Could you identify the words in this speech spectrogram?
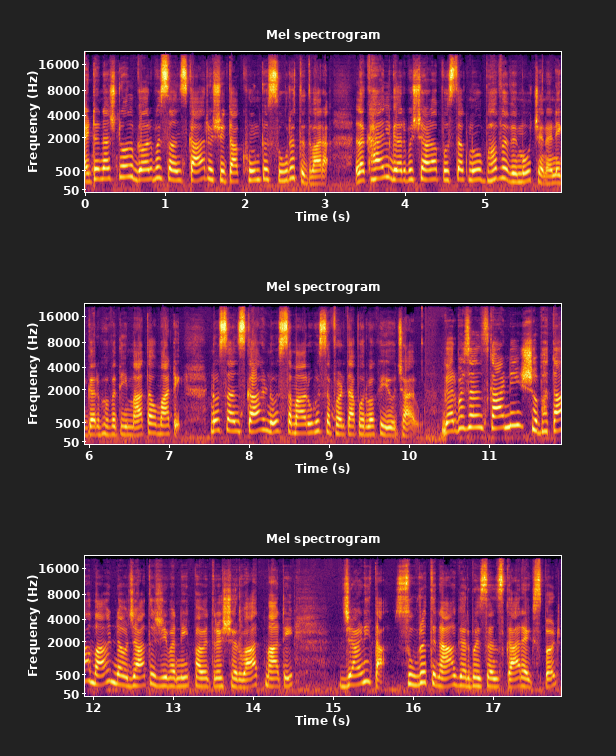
ઇન્ટરનેશનલ ગર્ભ સંસ્કાર ઋષિતા ખૂંટ સુરત દ્વારા લખાયેલ ગર્ભશાળા પુસ્તકનું ભવ્ય વિમોચન અને ગર્ભવતી માતાઓ માટેનો સંસ્કારનો સમારોહ સફળતાપૂર્વક યોજાયો. ગર્ભ સંસ્કારની શુભતામાં નવજાત જીવનની પવિત્ર શરૂઆત માટે જાણીતા સુરતના ગર્ભ સંસ્કાર એક્સપર્ટ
